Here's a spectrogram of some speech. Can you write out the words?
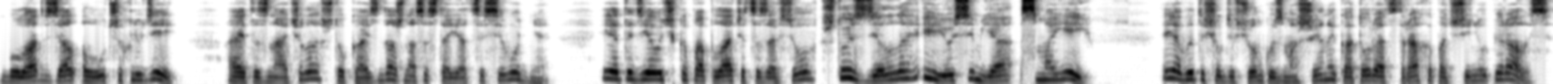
Булат взял лучших людей, а это значило, что казнь должна состояться сегодня. И эта девочка поплатится за все, что сделала ее семья с моей. Я вытащил девчонку из машины, которая от страха почти не упиралась.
